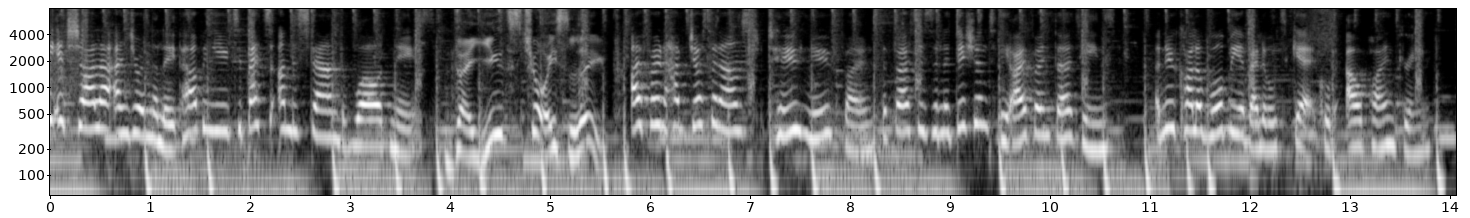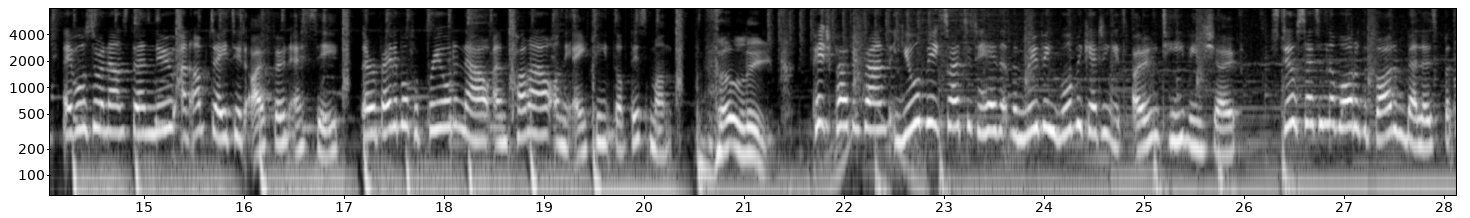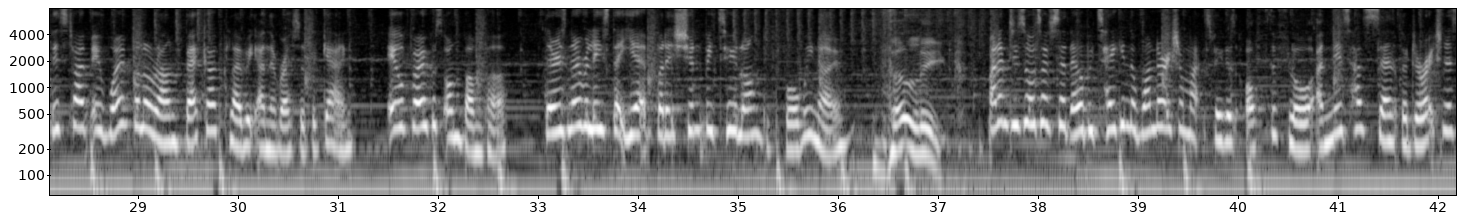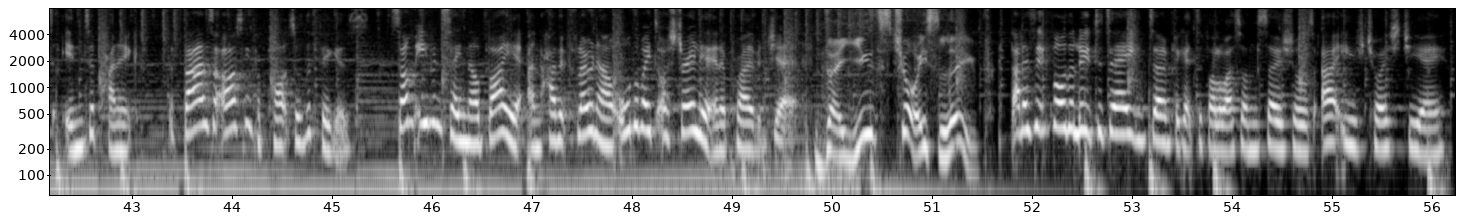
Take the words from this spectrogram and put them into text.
Hey, it's Charlotte and you're in the loop, helping you to better understand the world news. The Youth's Choice Loop. iPhone have just announced two new phones. The first is an addition to the iPhone 13s. A new colour will be available to get called Alpine Green. They've also announced their new and updated iPhone SE. They're available for pre order now and come out on the 18th of this month. The Loop. Pitch Perfect fans, you will be excited to hear that the movie will be getting its own TV show. Still set in the world of the Barden Bellas, but this time it won't follow around Becca, Chloe, and the rest of the gang. It will focus on Bumper. There is no release date yet, but it shouldn't be too long before we know. The Loop. Madame Tussauds have said they will be taking the One Direction wax figures off the floor, and this has sent the Directioners into panic. The fans are asking for parts of the figures. Some even saying they'll buy it and have it flown out all the way to Australia in a private jet. The Youth's Choice Loop. That is it for the loop today. Don't forget to follow us on the socials at Youth Choice GA.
